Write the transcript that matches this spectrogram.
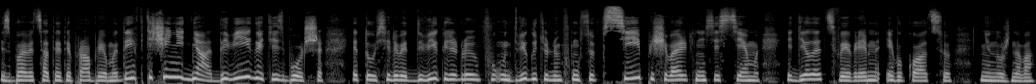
избавиться от этой проблемы. Да и в течение дня двигайтесь больше. Это усиливает двигательную, двигательную функцию всей пищеварительной системы и делает своевременную эвакуацию ненужного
